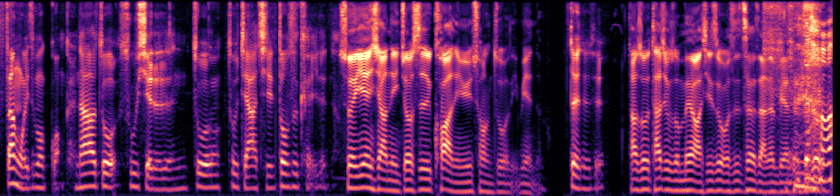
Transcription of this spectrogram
范围这么广，可能他要做书写的人、做作家，其实都是可以的。所以燕翔，你就是跨领域创作里面的吗？对对对，他说他就说没有啊，其实我是策展那边的。怎么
